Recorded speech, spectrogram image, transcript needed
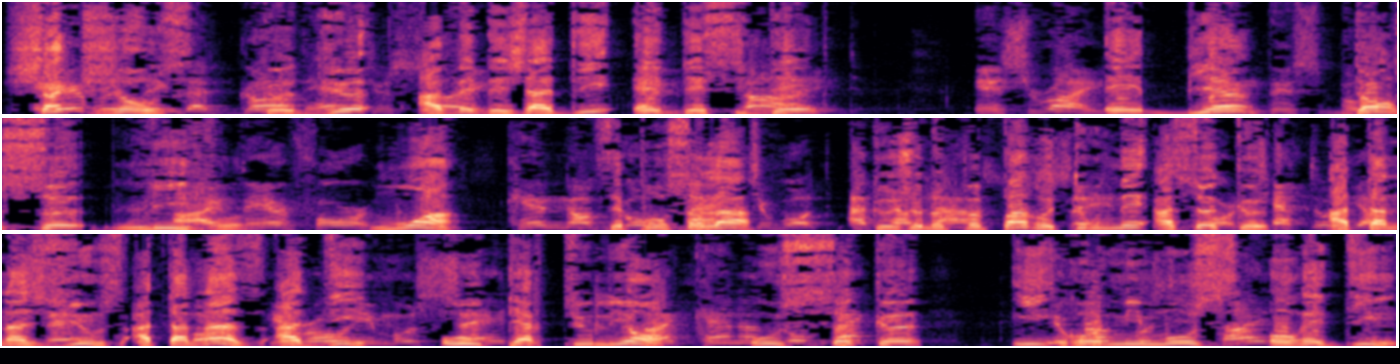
chaque chose que Dieu avait déjà dit et décidé est bien dans ce livre. Moi, c'est pour cela que je ne peux pas retourner à ce que Athanasius, Athanase a dit, ou Tertullian, ou ce que Hieronymus aurait dit.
